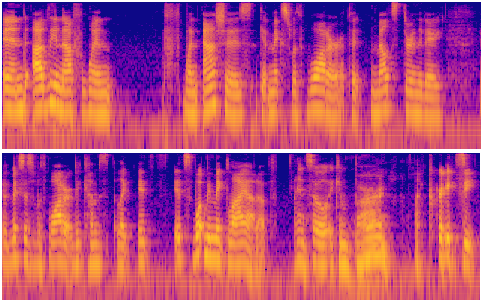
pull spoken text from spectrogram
And oddly enough, when when ashes get mixed with water, if it melts during the day, if it mixes with water, it becomes like it's it's what we make lye out of, and so it can burn like crazy.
